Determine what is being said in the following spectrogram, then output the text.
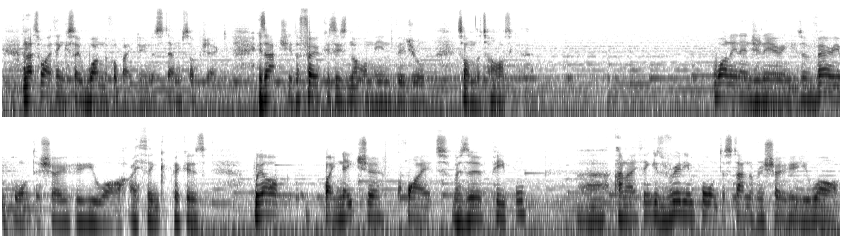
And that's what I think is so wonderful about doing a STEM subject, is actually the focus is not on the individual, it's on the task at hand. While in engineering, it's very important to show who you are, I think, because we are by nature quiet, reserved people, uh, and I think it's really important to stand up and show who you are.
